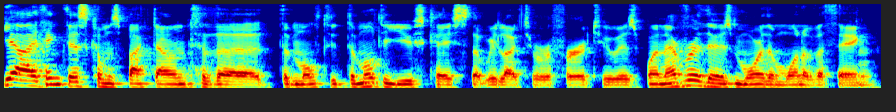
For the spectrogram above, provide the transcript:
yeah, I think this comes back down to the the multi the multi use case that we like to refer to is whenever there's more than one of a thing,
